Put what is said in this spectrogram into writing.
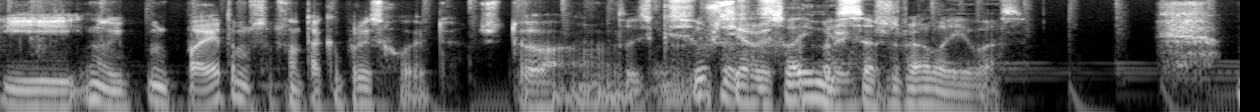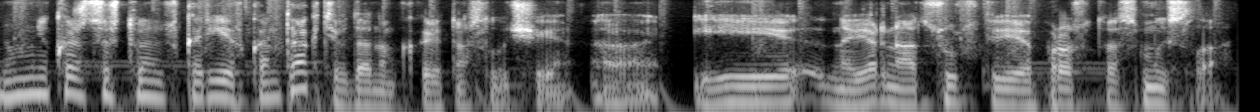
и, ну, и поэтому, собственно, так и происходит. Что То есть Ксюша сервис, со своими который... сожрала и вас. Ну, мне кажется, что скорее ВКонтакте в данном конкретном случае. Э, и, наверное, отсутствие просто смысла.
